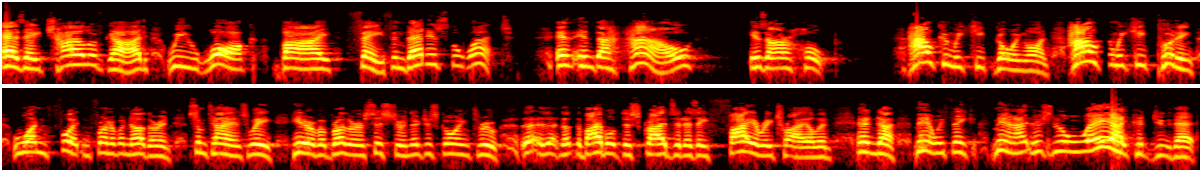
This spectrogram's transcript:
as a child of God, we walk by faith. And that is the what. And, and the how is our hope. How can we keep going on? How can we keep putting one foot in front of another? And sometimes we hear of a brother or sister and they're just going through, the, the, the Bible describes it as a fiery trial. And, and, uh, man, we think, man, I, there's no way I could do that.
